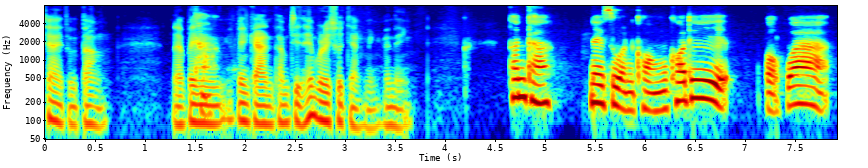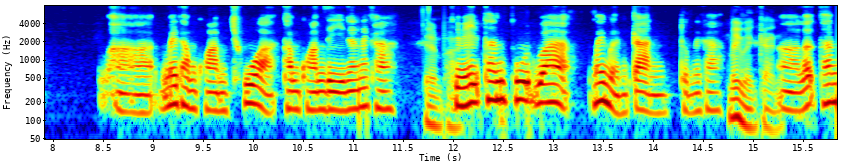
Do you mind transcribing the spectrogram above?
ใช่ถูกต้องนะเป็นเป็นการทำจิตให้บริสุทธิ์อย่างหนึ่งนั่นเอง ท่านคะ ในส่วนของข้อที่บอกว่าไม่ทำความชั่วทำความดีนั่นนะคะ ทีนี้ท่านพูดว่าไม่เหมือนกันถูกไหมคะ ไม่เหมือนกันอ่าแล้วท่าน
